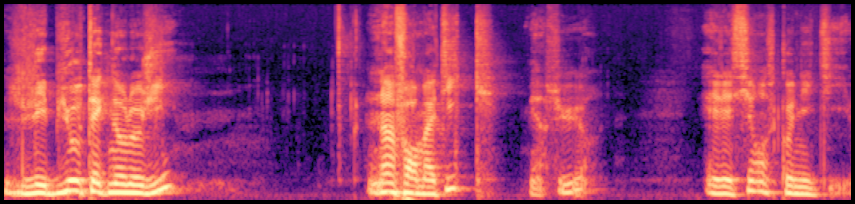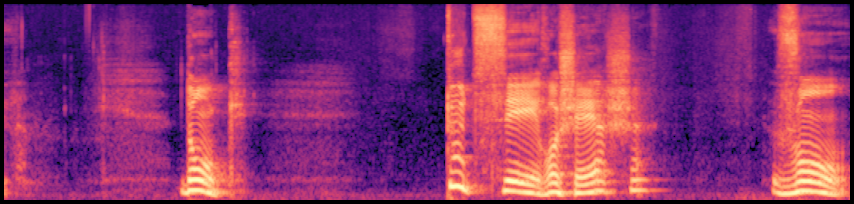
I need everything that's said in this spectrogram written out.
Les biotechnologies, l'informatique, bien sûr, et les sciences cognitives. Donc, toutes ces recherches vont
